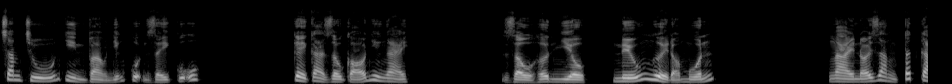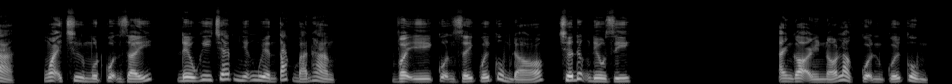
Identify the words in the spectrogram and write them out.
chăm chú nhìn vào những cuộn giấy cũ. Kể cả giàu có như ngài. Giàu hơn nhiều nếu người đó muốn. Ngài nói rằng tất cả, ngoại trừ một cuộn giấy, đều ghi chép những nguyên tắc bán hàng. Vậy cuộn giấy cuối cùng đó chứa đựng điều gì? Anh gọi nó là cuộn cuối cùng,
